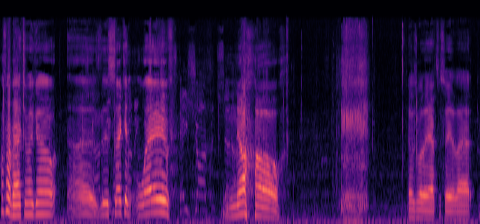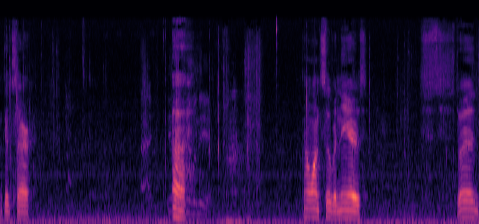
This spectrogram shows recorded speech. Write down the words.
How far back do I go? Uh, the second wave. Stay sharp and set up. No. That is what I have to say to that, good sir. Uh, I want souvenirs. Do I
